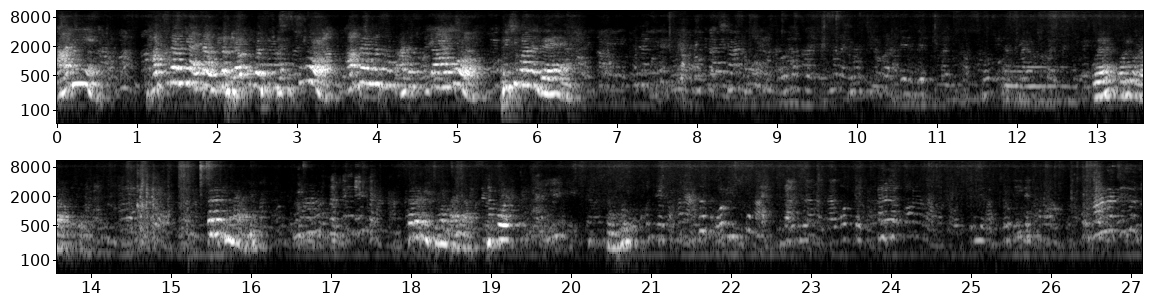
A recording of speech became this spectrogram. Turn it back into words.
아니, 같이 가는 게 아니라 우리가 배웠던 거 있으면 같이 쓰고, 안 배운 거 있으면 앉아서 구경하고, 드시고 하는데. 음, 왜? 머리가 왜 아프지? 혈압 있는 거 아니야? 혈압 있으면 많이 아파. 이거, 정부? 하나 찢어줘.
